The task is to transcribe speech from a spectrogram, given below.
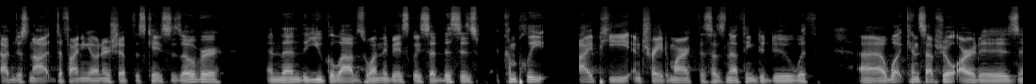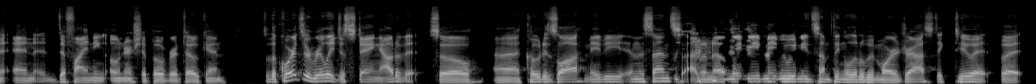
I'm just not defining ownership. This case is over. And then the Yuga Labs one, they basically said this is complete IP and trademark. This has nothing to do with uh, what conceptual art is and defining ownership over a token. So the courts are really just staying out of it. So uh, code is law, maybe in the sense. I don't know. Maybe maybe we need something a little bit more drastic to it, but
